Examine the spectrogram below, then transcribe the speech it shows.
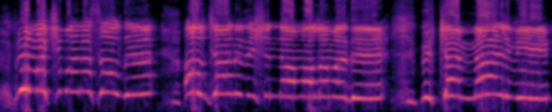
ve maçı bana saldı. Alacağını düşündü ama alamadı. Mükemmel bir.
